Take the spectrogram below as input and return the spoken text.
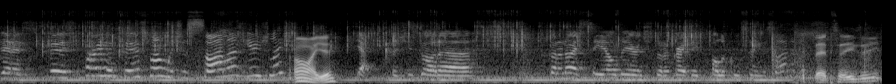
That is first, probably her first one, which is silent usually. Oh yeah, Yeah, so she's got a, she's got a nice CL there and she's got a great big follicle sitting beside it. that's easy.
